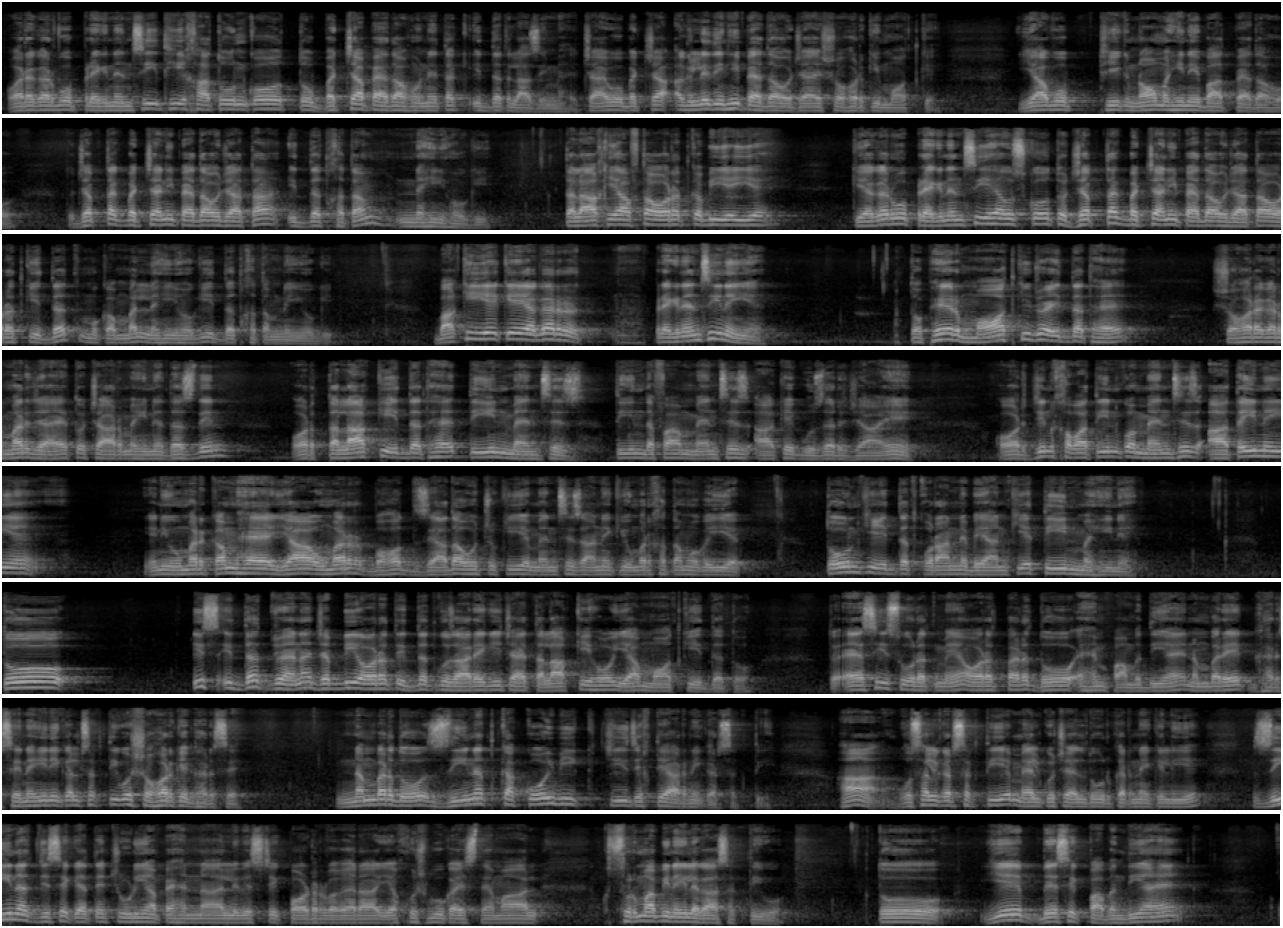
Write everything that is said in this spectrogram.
اور اگر وہ پریگننسی تھی خاتون کو تو بچہ پیدا ہونے تک عدت لازم ہے چاہے وہ بچہ اگلے دن ہی پیدا ہو جائے شوہر کی موت کے یا وہ ٹھیک نو مہینے بعد پیدا ہو تو جب تک بچہ نہیں پیدا ہو جاتا عدت ختم نہیں ہوگی طلاق یافتہ عورت کا بھی یہی ہے کہ اگر وہ پریگننسی ہے اس کو تو جب تک بچہ نہیں پیدا ہو جاتا عورت کی عدت مکمل نہیں ہوگی عدت ختم نہیں ہوگی باقی یہ کہ اگر پریگننسی نہیں ہے تو پھر موت کی جو عدت ہے شوہر اگر مر جائے تو چار مہینے دس دن اور طلاق کی عدت ہے تین مینسز تین دفعہ مینسز آ کے گزر جائیں اور جن خواتین کو مینسز آتے ہی نہیں ہیں یعنی عمر کم ہے یا عمر بہت زیادہ ہو چکی ہے مینسز آنے کی عمر ختم ہو گئی ہے تو ان کی عدت قرآن نے بیان کی ہے تین مہینے تو اس عدت جو ہے نا جب بھی عورت عدت گزارے گی چاہے طلاق کی ہو یا موت کی عدت ہو تو ایسی صورت میں عورت پر دو اہم پابندیاں ہیں نمبر ایک گھر سے نہیں نکل سکتی وہ شوہر کے گھر سے نمبر دو زینت کا کوئی بھی چیز اختیار نہیں کر سکتی ہاں غسل کر سکتی ہے میل کچیل دور کرنے کے لیے زینت جسے کہتے ہیں چوڑیاں پہننا لپسٹک پاؤڈر وغیرہ یا خوشبو کا استعمال سرما بھی نہیں لگا سکتی وہ تو یہ بیسک پابندیاں ہیں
